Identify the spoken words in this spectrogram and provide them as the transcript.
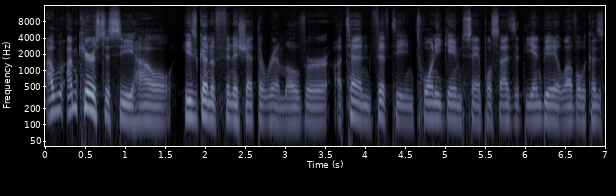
I'm, I'm curious to see how he's going to finish at the rim over a 10, 15, 20 game sample size at the NBA level because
